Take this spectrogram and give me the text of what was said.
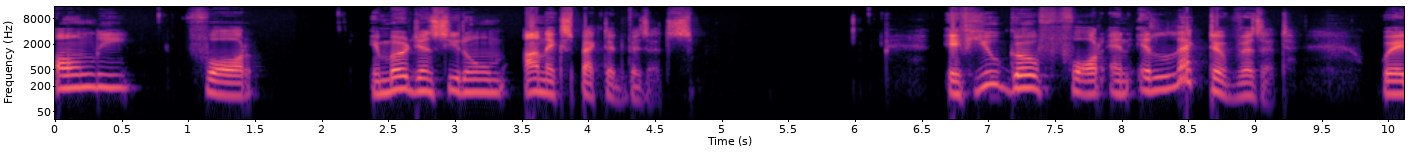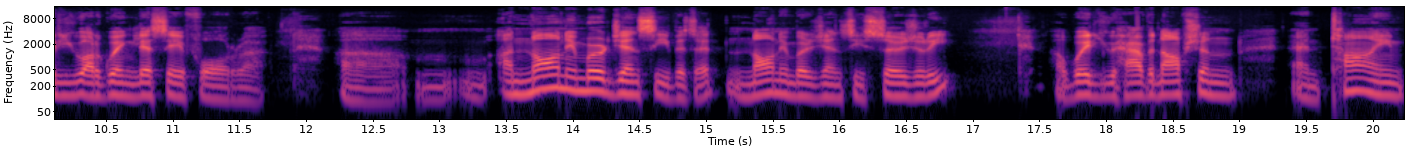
only for emergency room unexpected visits. If you go for an elective visit, where you are going, let's say, for uh, uh, a non emergency visit, non emergency surgery, uh, where you have an option and time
